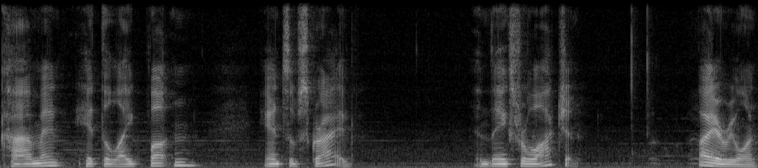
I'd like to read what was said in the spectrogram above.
comment, hit the like button, and subscribe. And thanks for watching. Bye, everyone.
